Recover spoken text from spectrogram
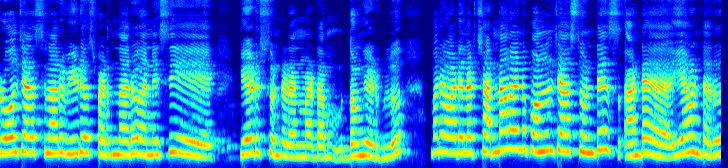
ట్రోల్ చేస్తున్నారు వీడియోస్ పెడుతున్నారు అనేసి ఏడుస్తుంటాడు అనమాట దొంగ ఏడుపులు. మరి వాడు ఇలా చన్నాలైన పనులు చేస్తుంటే అంటే ఏమంటారు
